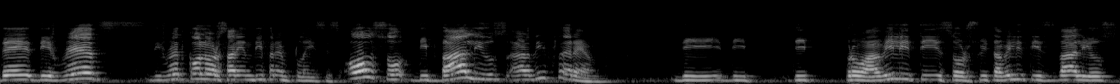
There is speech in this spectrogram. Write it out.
The, the, reds, the red colors are in different places. Also, the values are different. The, the, the probabilities or suitabilities values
